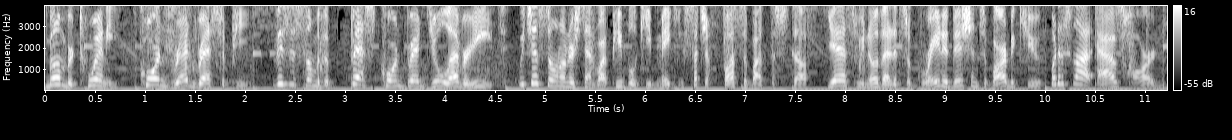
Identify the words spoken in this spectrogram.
Number 20. Cornbread recipe. This is some of the best cornbread you'll ever eat. We just don't understand why people keep making such a fuss about this stuff. Yes, we know that it's a great addition to barbecue, but it's not as hard,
